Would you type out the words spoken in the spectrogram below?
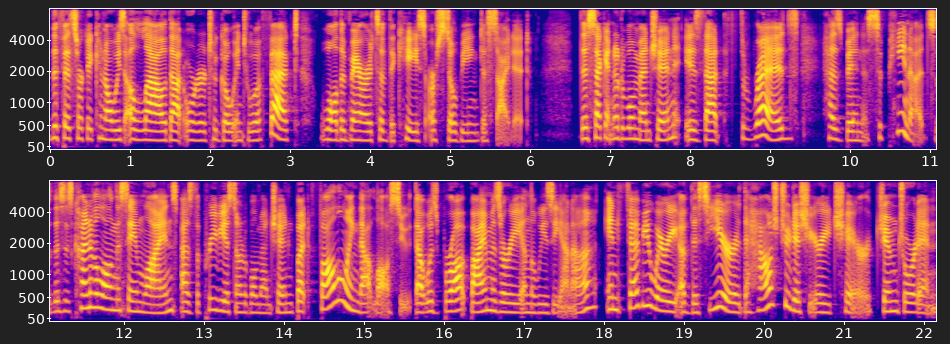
the Fifth Circuit can always allow that order to go into effect while the merits of the case are still being decided. The second notable mention is that Threads has been subpoenaed. So, this is kind of along the same lines as the previous notable mention, but following that lawsuit that was brought by Missouri and Louisiana, in February of this year, the House Judiciary Chair, Jim Jordan,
